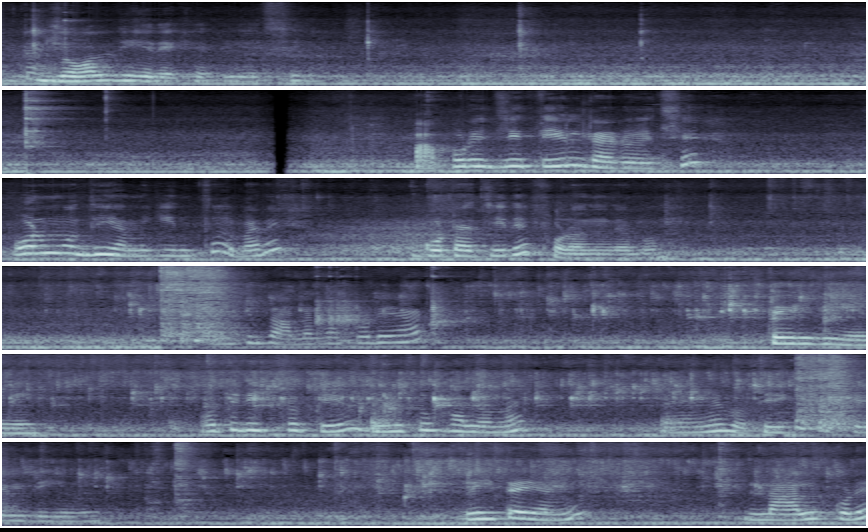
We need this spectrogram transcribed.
একটু জল দিয়ে রেখে দিয়েছি। পাঁপড়ের যে তেলটা রয়েছে, ওর মধ্যেই আমি কিন্তু এবারে গোটা জিরে ফোড়ন দেব। কিন্তু আলাদা করে আর তেল দিয়ে নিই। অতিরিক্ত তেল যেহেতু ভালো না, তাই আমি অতিরিক্ত তেল দিয়ে নিই। এইটাই আমি লাল করে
